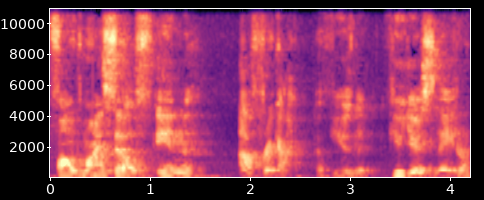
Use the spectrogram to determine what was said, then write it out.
found myself in Africa a few few years later.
